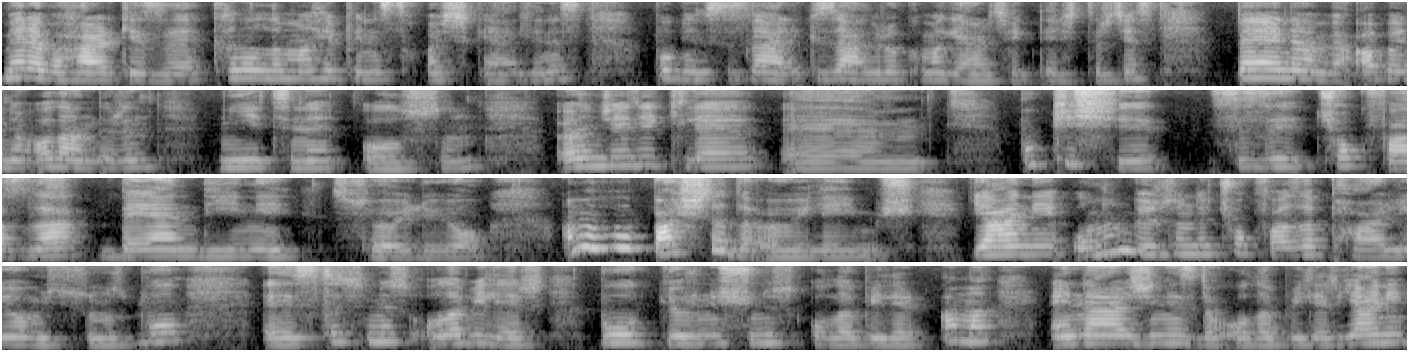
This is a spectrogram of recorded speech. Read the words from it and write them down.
Merhaba herkese. Kanalıma hepiniz hoş geldiniz. Bugün sizlerle güzel bir okuma gerçekleştireceğiz. Beğenen ve abone olanların niyetine olsun. Öncelikle eee, bu kişi sizi çok fazla beğendiğini söylüyor. Ama bu başta da öyleymiş. Yani onun gözünde çok fazla parlıyormuşsunuz. Bu e, statünüz olabilir, bu görünüşünüz olabilir ama enerjiniz de olabilir. Yani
